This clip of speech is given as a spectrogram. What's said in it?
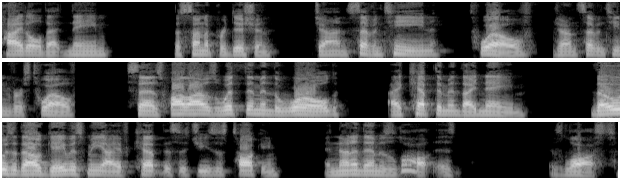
title, that name, the son of perdition. John 17, 12. John 17, verse 12 says, While I was with them in the world, I kept them in thy name. Those that thou gavest me, I have kept. This is Jesus talking, and none of them is, is lost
